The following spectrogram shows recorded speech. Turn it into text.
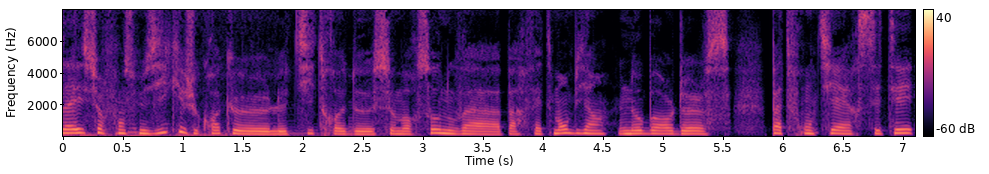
Banzai sur France Musique et je crois que le titre de ce morceau nous va parfaitement bien. No Borders, pas de frontières. C'était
